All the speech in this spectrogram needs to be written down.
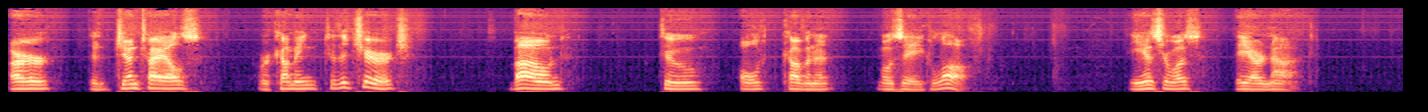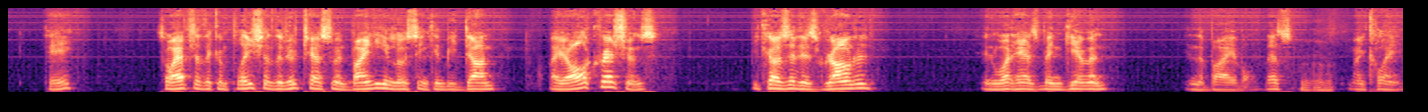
are the Gentiles were coming to the church bound to Old Covenant Mosaic law? The answer was they are not. Okay? So after the completion of the New Testament, binding and loosing can be done by all Christians because it is grounded in what has been given in the Bible. That's my claim.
